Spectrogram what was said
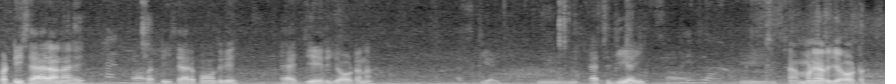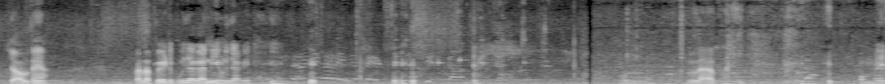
ਪੱਟੀ ਸ਼ਹਿਰ ਆ ਨਾ ਇਹ। ਪੱਟੀ ਸ਼ਹਿਰ ਪਹੁੰਚ ਗਏ। ਐਸਜੀ ਰਿਜ਼ੋਰਟ ਨਾ। SDI ਐਸਜੀਆਈ ਹਾਂ ਸਾਹਮਣੇ ਰਿਜ਼ੋਰਟ ਚੱਲਦੇ ਆ। ਪਹਿਲਾਂ ਪੇਟ ਪੂਜਾ ਕਰਨੀ ਹੁਣ ਜਾ ਕੇ। ਲੈ ਭਾਈ। ਕੰਮੇ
